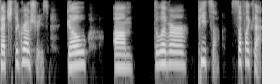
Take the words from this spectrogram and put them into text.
fetch the groceries. Go um deliver pizza, stuff like that.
